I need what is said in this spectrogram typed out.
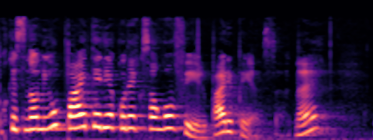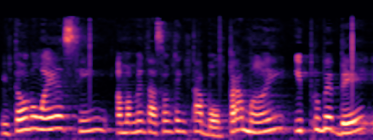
Porque senão nenhum pai teria conexão com o filho. Para e pensa, né? Então não é assim. A amamentação tem que estar tá bom para a mãe e para o bebê.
